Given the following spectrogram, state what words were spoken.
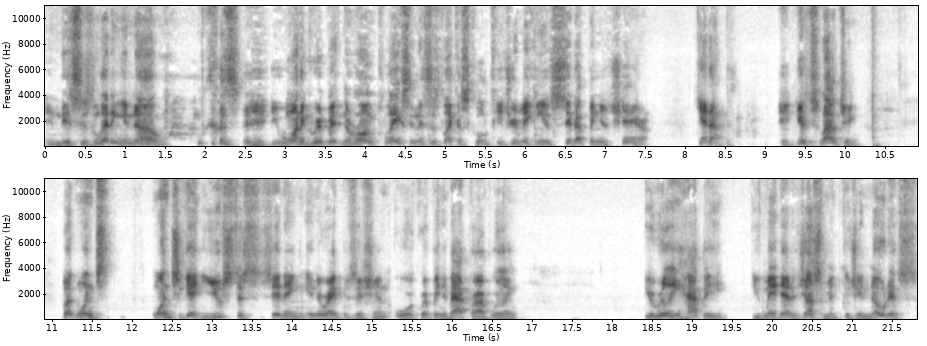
And this is letting you know because you want to grip it in the wrong place. And this is like a school teacher making you sit up in your chair. Get up. You're slouching. But once once you get used to sitting in the right position or gripping the bat properly, you're really happy you've made that adjustment because you notice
